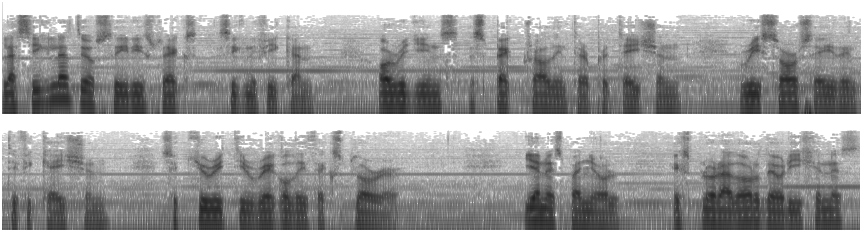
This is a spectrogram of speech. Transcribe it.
Las siglas de Osiris-Rex significan Origins Spectral Interpretation, Resource Identification, Security Regolith Explorer, y en español, Explorador de Orígenes,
